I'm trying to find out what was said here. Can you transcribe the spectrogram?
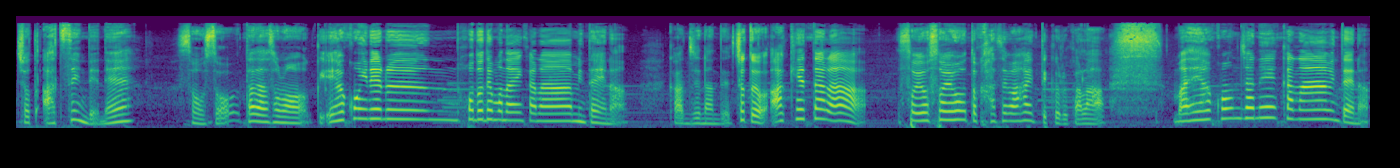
ちょっと暑いんでね。そうそう。ただそのエアコン入れるほどでもないかなみたいな感じなんでちょっと開けたらそよそよと風は入ってくるからまあエアコンじゃねえかなみたいな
